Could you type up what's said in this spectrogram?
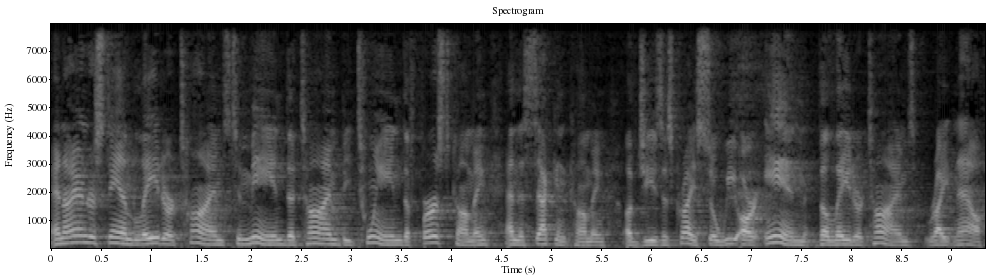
And I understand later times to mean the time between the first coming and the second coming of Jesus Christ. So we are in the later times right now,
